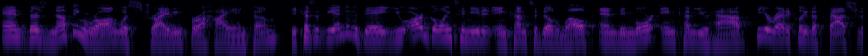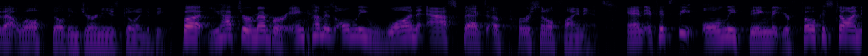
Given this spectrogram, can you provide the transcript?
And there's nothing wrong with striving for a high income because at the end of the day, you are going to need an income to build wealth, and the more income you have, theoretically, the faster that wealth building journey is going to be. But you have to remember, income is only one aspect of personal finance. And if it's the only thing that you're focused on,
